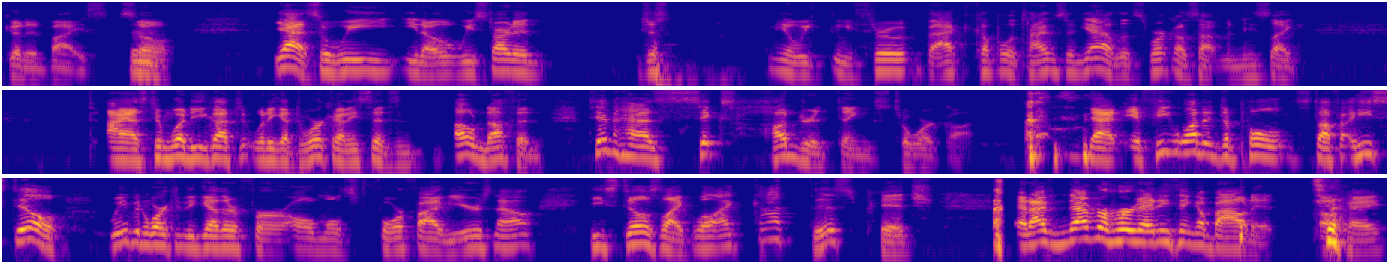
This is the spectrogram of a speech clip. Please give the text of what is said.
good advice. So yeah so we you know we started just you know we we threw it back a couple of times and yeah let's work on something. And he's like i asked him what do you got to, what do you got to work on he says oh nothing tim has 600 things to work on that if he wanted to pull stuff out he still we've been working together for almost four or five years now he still's like, well, I got this pitch and I've never heard anything about it. Okay.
